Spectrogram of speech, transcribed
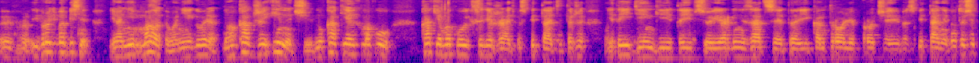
и вроде бы объясняют. И они, мало того, они и говорят, ну а как же иначе? Ну как я их могу, как я могу их содержать, воспитать? Это же, это и деньги, это и все, и организация, это и контроль, и прочее, и воспитание. Ну то есть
